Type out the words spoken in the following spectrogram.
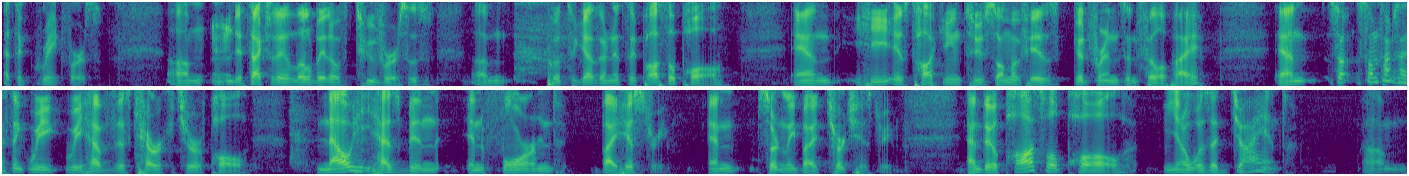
That's a great verse. Um, it's actually a little bit of two verses um, put together, and it's the Apostle Paul and he is talking to some of his good friends in Philippi. And so, sometimes I think we, we have this caricature of Paul. Now he has been informed by history, and certainly by church history. And the Apostle Paul, you know, was a giant. Um,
